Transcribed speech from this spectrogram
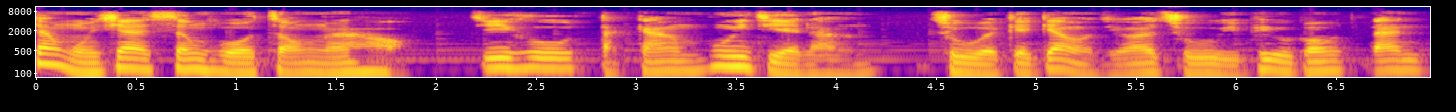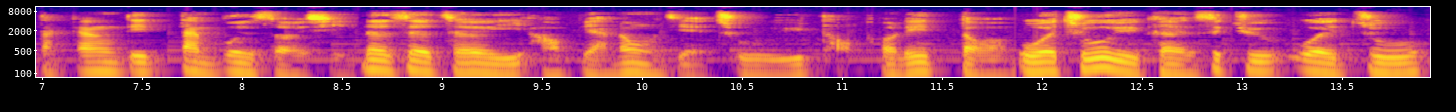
像我们现在生活中啊，吼，几乎大家每一个人。厝诶，加减有一块厨余，譬如讲，咱逐工伫淡粪时，垃圾车伊后壁拢有一个厨余桶，互你倒。有的厨余可能是去喂猪，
